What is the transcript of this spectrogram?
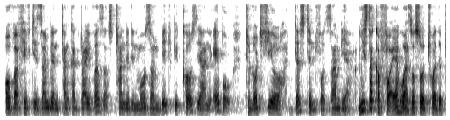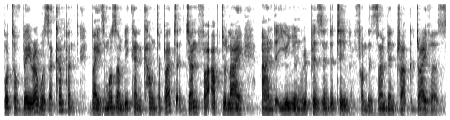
Over 50 Zambian tanker drivers are stranded in Mozambique because they are unable to load fuel destined for Zambia. Mr. Kafwaya, who has also toured the port of Beira, was accompanied by his Mozambican counterpart, Janfar Abdulai, and union representative from the Zambian truck drivers.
